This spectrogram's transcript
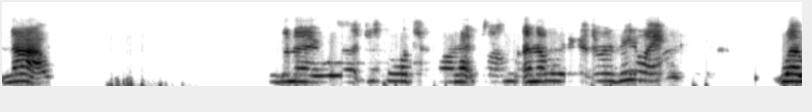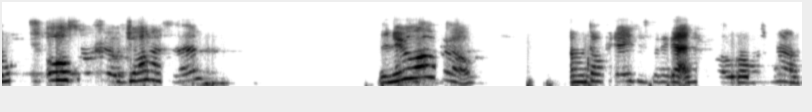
now we're gonna uh, just go to our next song, and then we're gonna get the revealing, where we'll also show Jonathan the new logo, and Dopey Daisy's gonna get a new logo as well.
